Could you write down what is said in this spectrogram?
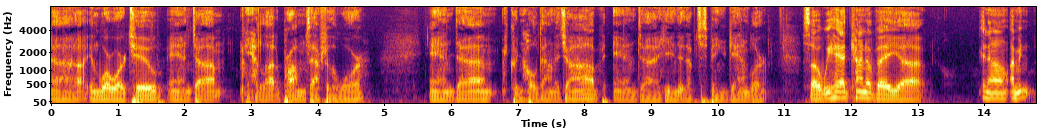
uh, in World War II, and um, he had a lot of problems after the war. And um, he couldn't hold down a job, and uh, he ended up just being a gambler. So we had kind of a, uh, you know, I mean,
